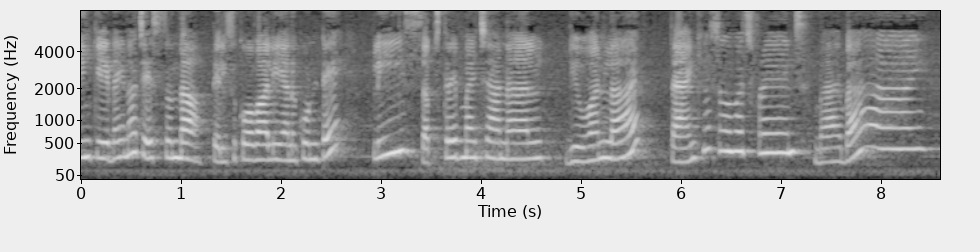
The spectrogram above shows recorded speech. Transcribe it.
ఇంకేదైనా చేస్తుందా? తెలుసుకోవాలి అనుకుంటే please subscribe my channel. Give one like. Thank you so much friends. Bye bye.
